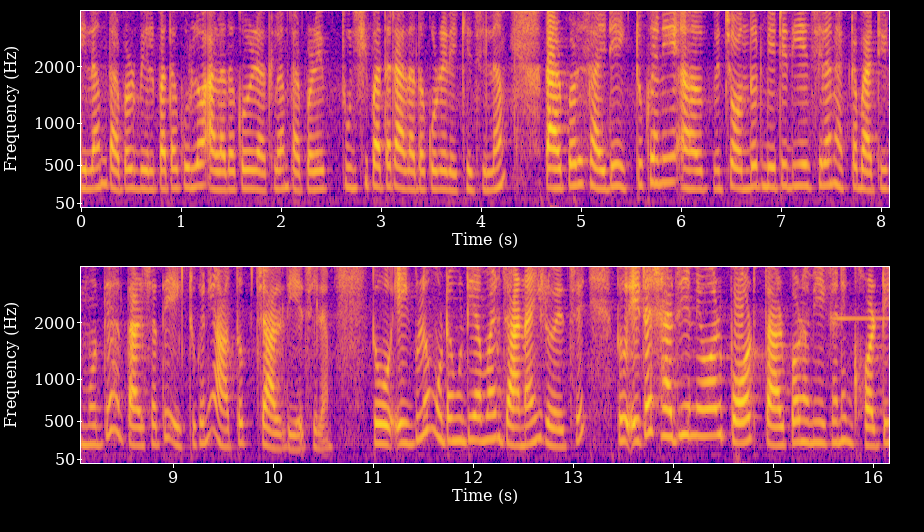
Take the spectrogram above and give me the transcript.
দিলাম, তারপর বেলপাতাগুলো আলাদা করে রাখলাম, তারপরে তুলসী পাতাটা আলাদা করে রেখেছিলাম। তারপরে সাইডে একটুখানি চন্দন বেটে দিয়েছিলাম একটা বাটির মধ্যে, আর তার সাথে একটুখানি আতপ চাল দিয়েছিলাম। তো এইগুলো মোটামুটি আমার জানাই রয়েছে। তো এটা সাজিয়ে নেওয়ার পর, তারপর আমি এখানে ঘরটি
